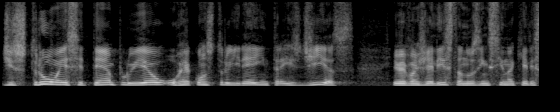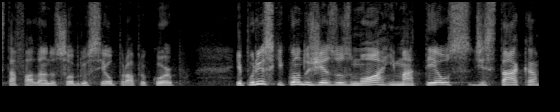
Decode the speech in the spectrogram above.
Destruam esse templo e eu o reconstruirei em três dias. E o evangelista nos ensina que ele está falando sobre o seu próprio corpo. E por isso que quando Jesus morre, Mateus destaca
